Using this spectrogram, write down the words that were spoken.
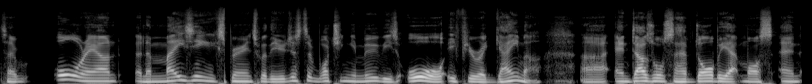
So all around an amazing experience, whether you're just watching your movies or if you're a gamer, uh, and does also have Dolby Atmos and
